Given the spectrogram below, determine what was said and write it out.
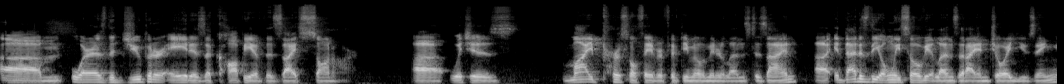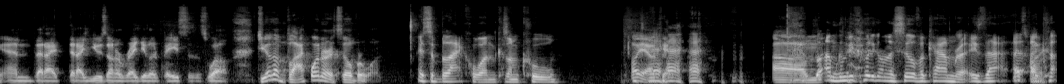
Um, whereas the Jupiter 8 is a copy of the Zeiss Sonnar, uh, which is my personal favorite 50 millimeter lens design. Uh, it- that is the only Soviet lens that I enjoy using and that I that I use on a regular basis as well. Do you have a black one or a silver one? It's a black one because I'm cool. Oh yeah, okay. Um, I'm going to be putting on a silver camera. Is that That's I, fine. can,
